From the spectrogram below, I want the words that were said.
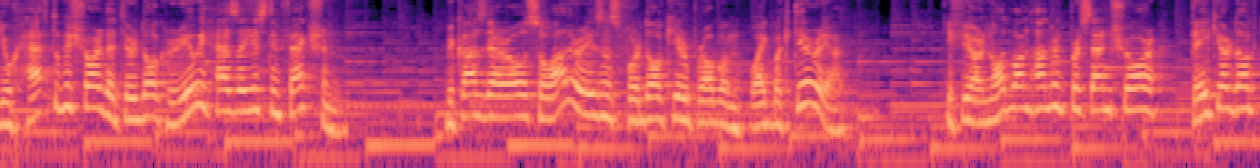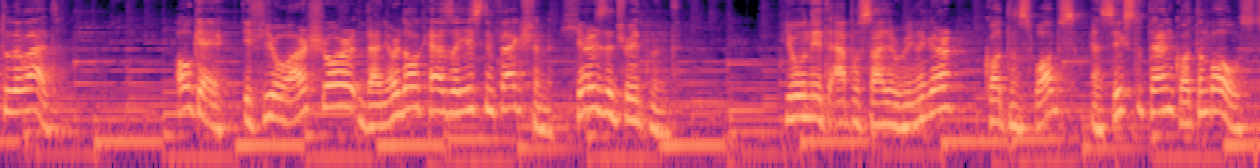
you have to be sure that your dog really has a yeast infection. Because there are also other reasons for dog ear problem, like bacteria. If you are not 100% sure, take your dog to the vet. Okay, if you are sure, then your dog has a yeast infection. Here is the treatment. You will need apple cider vinegar, cotton swabs and 6 to 10 cotton balls.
